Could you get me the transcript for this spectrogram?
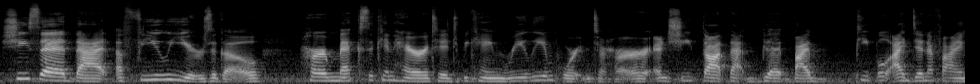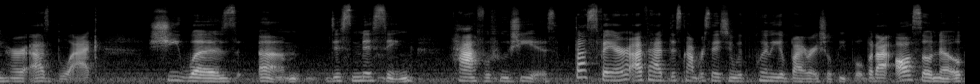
she said that a few years ago her mexican heritage became really important to her and she thought that by people identifying her as black she was um, dismissing half of who she is. That's fair. I've had this conversation with plenty of biracial people, but I also know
